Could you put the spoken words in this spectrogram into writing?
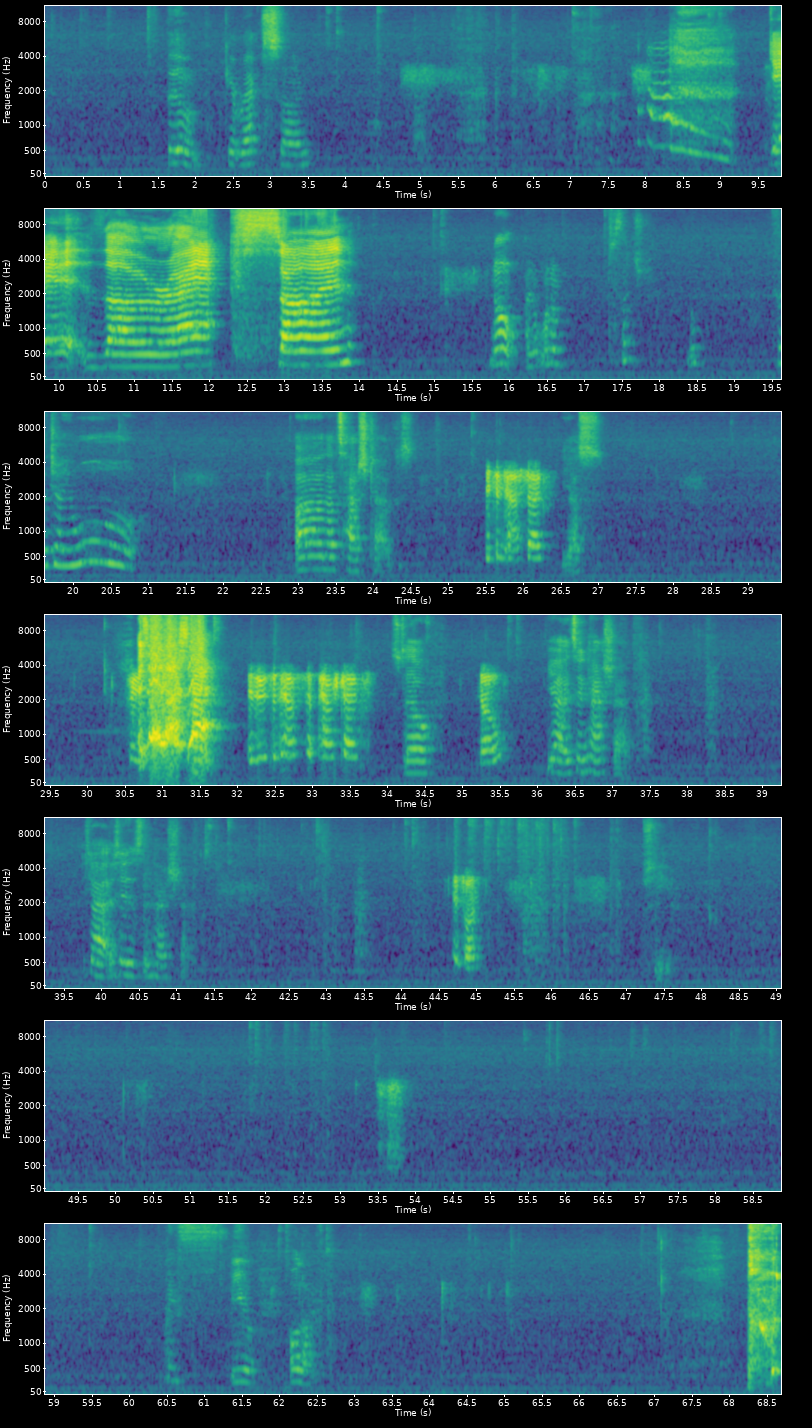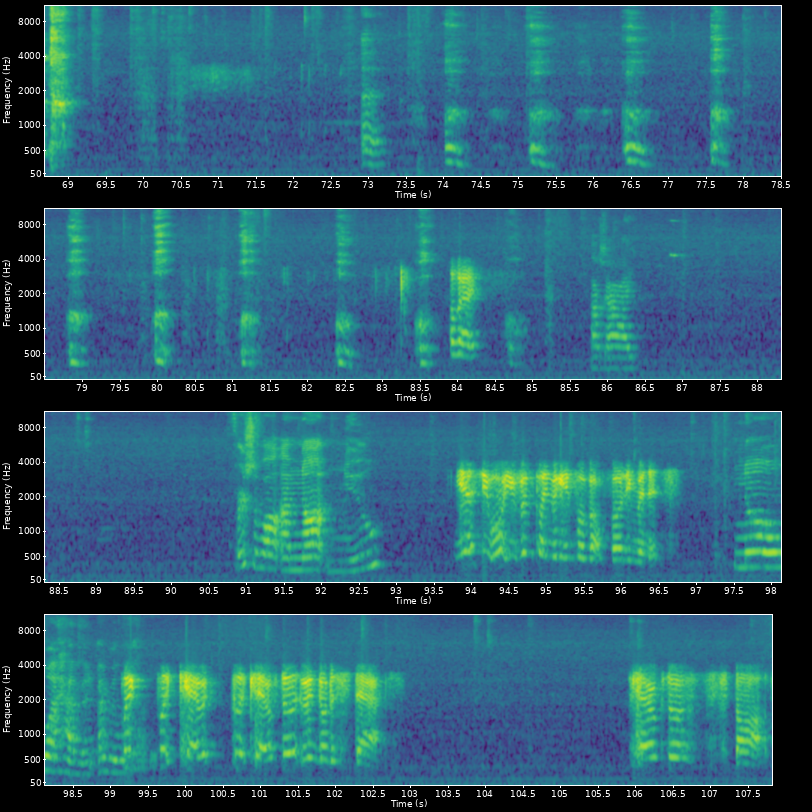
Boom. Get wrecked, son. Get the wreck, son. No, I don't want to fudge. No. Fudge you. Uh, that's hashtags. It's in hashtags. Yes. Okay. It's in hashtags! Is it in hash- hashtags? Still. No? Yeah, it's in hashtags. Yeah, it is in hashtags. This one. Gee. You, f- you, hold on. uh. Uh. Okay. Okay. First of all, I'm not new. Yes, you are. You've been playing the game for about 30 minutes. No, I haven't. I really Click, haven't. click, char- click character and then go to stats. Character starts.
